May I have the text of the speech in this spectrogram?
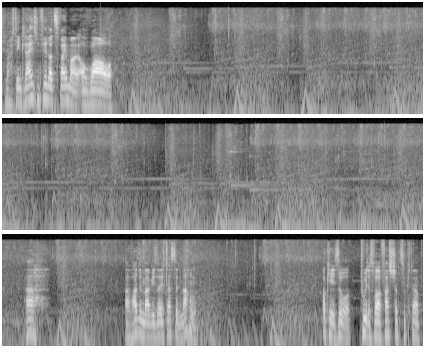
Ich mache den gleichen Fehler zweimal. Oh, wow. Ah, warte mal, wie soll ich das denn machen? Okay, so. Puh, das war fast schon zu knapp.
